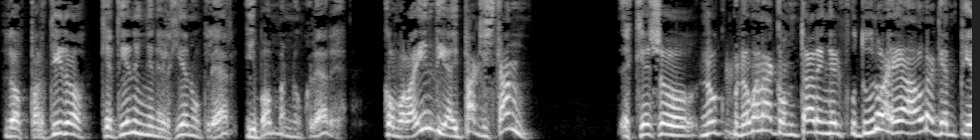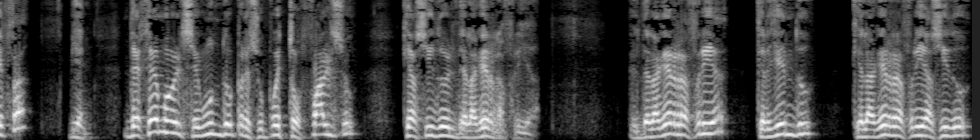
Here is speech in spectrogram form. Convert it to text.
los partidos que tienen energía nuclear y bombas nucleares, como la India y Pakistán. Es que eso no, no van a contar en el futuro, es ahora que empieza. Bien, dejemos el segundo presupuesto falso que ha sido el de la Guerra Fría. El de la Guerra Fría creyendo que la Guerra Fría ha sido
